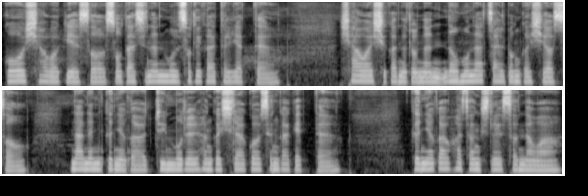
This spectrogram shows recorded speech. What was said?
고 샤워기에서 쏟아지는 물소리가 들렸다. 샤워 시간으로는 너무나 짧은 것이어서 나는 그녀가 뒷물을 한 것이라고 생각했다. 그녀가 화장실에서 나와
